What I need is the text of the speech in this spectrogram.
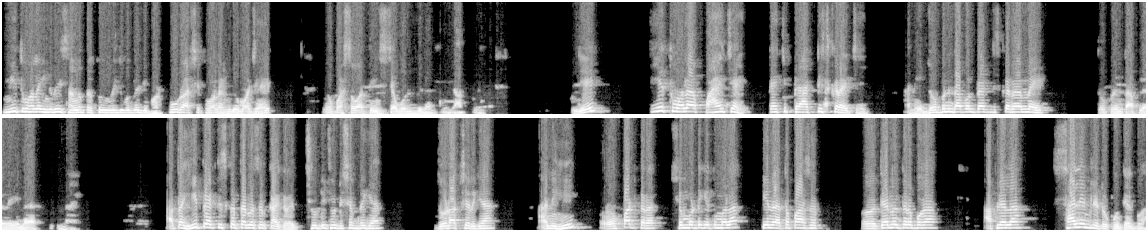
मी तुम्हाला इंग्रजी सांगत असतो. इंग्रजी जे भरपूर असे तुम्हाला व्हिडिओ माझे आहेत. जवळपास सव्वा तीनशेच्या वर म्हणजे म्हणजे ते तुम्हाला पाहायचे आहेत. त्याची प्रॅक्टिस करायची आहे. आणि जोपर्यंत आपण प्रॅक्टिस करणार नाही तोपर्यंत आपल्याला येणार नाही. आता ही प्रॅक्टिस करताना सर काय करायचं? छोटे छोटे शब्द घ्या जोडाक्षर घ्या आणि ही पाठ करा. शंभर टक्के तुम्हाला येणार. आता पहा सर त्यानंतर बघा आपल्याला सायलेंट लेटर कोणते आहेत बघा?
